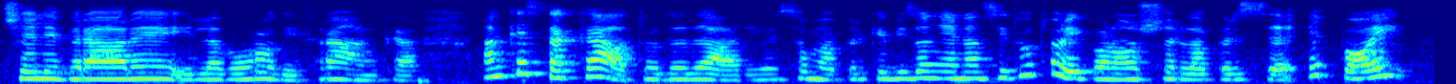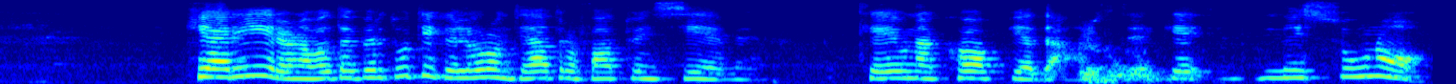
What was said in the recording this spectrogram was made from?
celebrare il lavoro di Franca, anche staccato da Dario, insomma, perché bisogna innanzitutto riconoscerla per sé e poi chiarire una volta per tutti che loro è un teatro fatto insieme, che è una coppia d'arte, che nessuno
